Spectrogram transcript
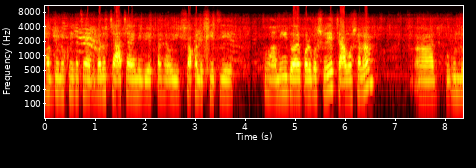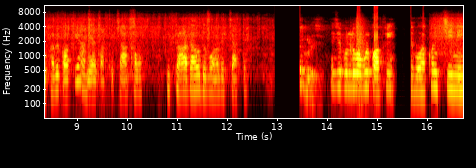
ভদ্রলোক হয়ে গেছে একবারও চা চায়নি ব্রেকফাস্ট ওই সকালে খেয়েছি তো আমি দয়া পরবশ হয়ে চা বসালাম আর গুল্লু খাবে কফি আমি আর পার্থ চা খাব। একটু আদাও দেবো আমাদের চাতে। এই যে গুল্লু বাবুর কফি দেবো এখন চিনি।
